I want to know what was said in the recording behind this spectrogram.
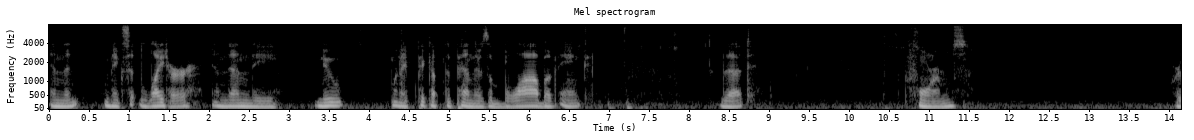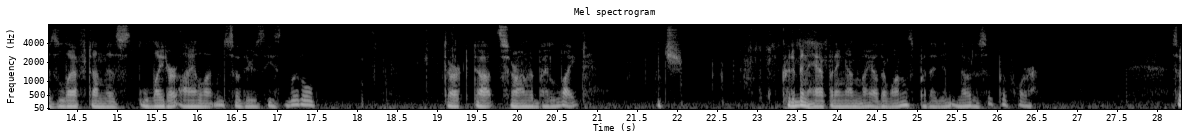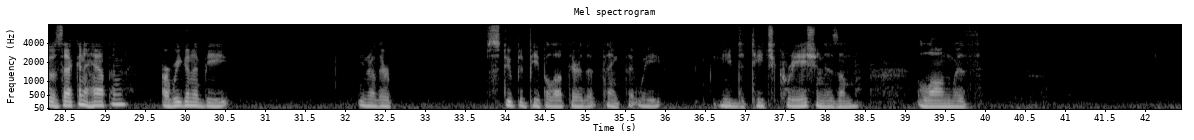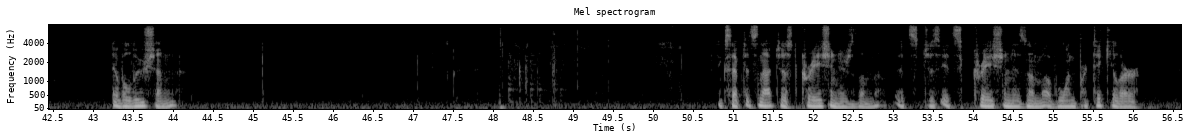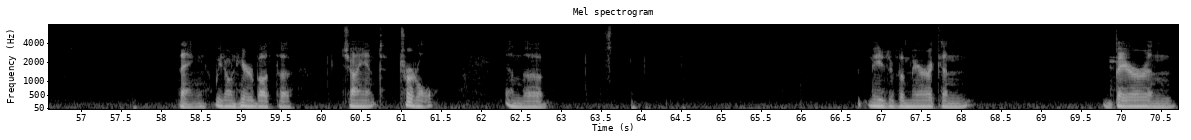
and then makes it lighter and then the new when I pick up the pen, there's a blob of ink that forms. or is left on this lighter island. So there's these little dark dots surrounded by light, which could have been happening on my other ones, but I didn't notice it before. So is that going to happen? Are we going to be, you know, there are stupid people out there that think that we need to teach creationism along with evolution. Except it's not just creationism, it's just it's creationism of one particular thing. We don't hear about the giant turtle and the Native American bear and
